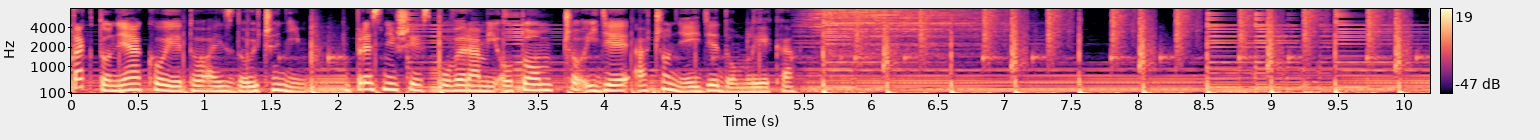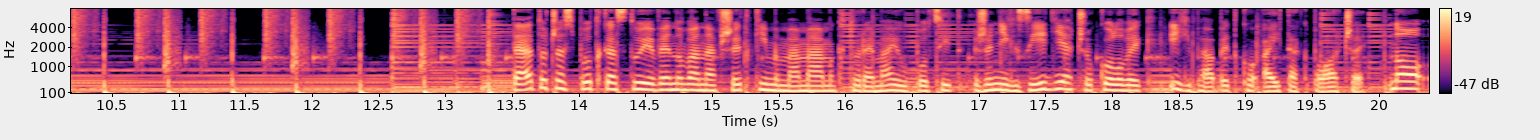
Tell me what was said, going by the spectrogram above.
takto nejako je to aj s dojčením. Presnejšie s poverami o tom, čo ide a čo nejde do mlieka. Táto časť podcastu je venovaná všetkým mamám, ktoré majú pocit, že nech zjedia čokoľvek, ich bábetko aj tak plače. No,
